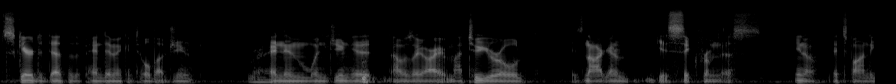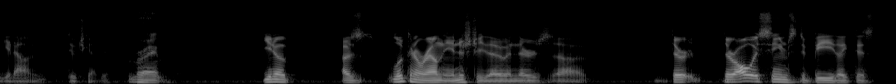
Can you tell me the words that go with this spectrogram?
scared to death of the pandemic until about June. Right. And then when June hit, I was like, all right, my two year old is not going to get sick from this. You know, it's fine to get out and do what you got to do. Right. You know, I was looking around the industry though, and there's uh, there there always seems to be like this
